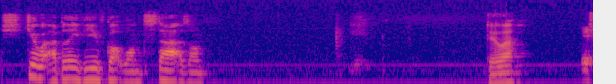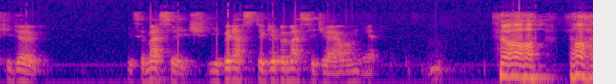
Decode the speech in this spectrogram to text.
Stuart, I believe you've got one to start us on. Do I? Yes, you do. It's a message. You've been asked to give a message out, haven't you? No, no,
